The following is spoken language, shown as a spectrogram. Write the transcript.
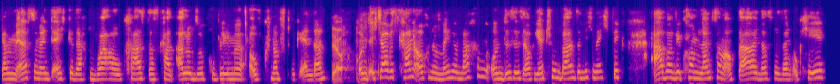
wir haben im ersten Moment echt gedacht, wow, krass, das kann all unsere Probleme auf Knopfdruck ändern. Ja. Und ich glaube, es kann auch eine Menge machen und es ist auch jetzt schon wahnsinnig mächtig. Aber wir kommen langsam auch dahin, dass wir sagen, okay,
